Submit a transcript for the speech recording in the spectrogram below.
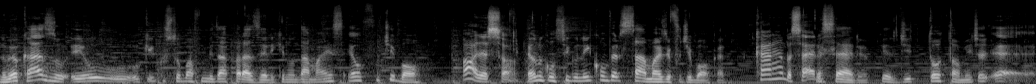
No meu caso, eu o que costuma me dar prazer e que não dá mais é o futebol. Olha só. Eu não consigo nem conversar mais de futebol, cara. Caramba, É sério? sério, perdi totalmente. É,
